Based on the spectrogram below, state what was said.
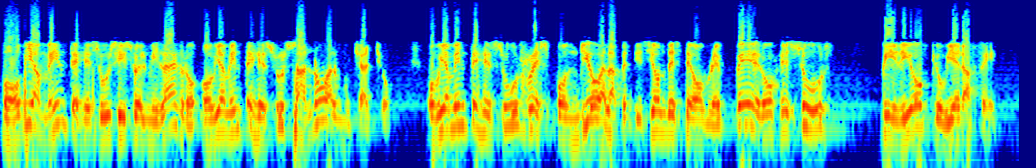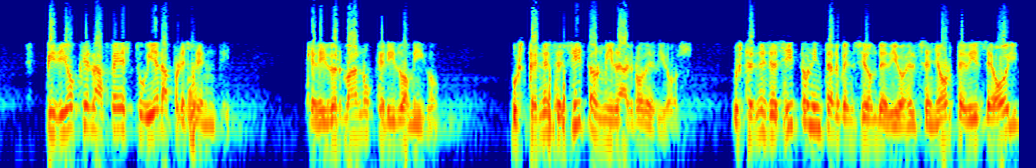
Obviamente Jesús hizo el milagro, obviamente Jesús sanó al muchacho, obviamente Jesús respondió a la petición de este hombre, pero Jesús pidió que hubiera fe, pidió que la fe estuviera presente. Querido hermano, querido amigo, usted necesita un milagro de Dios, usted necesita una intervención de Dios. El Señor te dice hoy,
